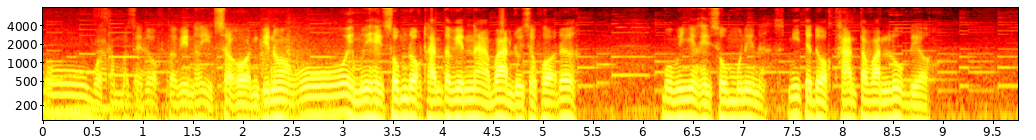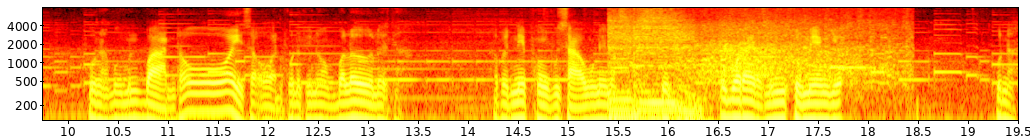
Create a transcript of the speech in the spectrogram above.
โอ้บ่ธรรมดาดอกตะเวนเขาอีกสะอ่อนพี่น้องโอ้ยมื้อให้สมดอกทานตะเวนหน้าบ้านโดยเฉพาะเด้อบ่มีหยังให้สมมื้อนี้นะมีแต่ดอกทานตะวันลูกเดียวพูดน่ะมึงมันบานโอ้ยสะอ่อนพูดน่ะพี่น้องเบลอเลยเนี่ยเอาเป็นเน็บของผู้สาวมึงนี่นะ พูดโอ้บ่ได้หรอกมันตัวแมงเยอะพูดน่ะ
